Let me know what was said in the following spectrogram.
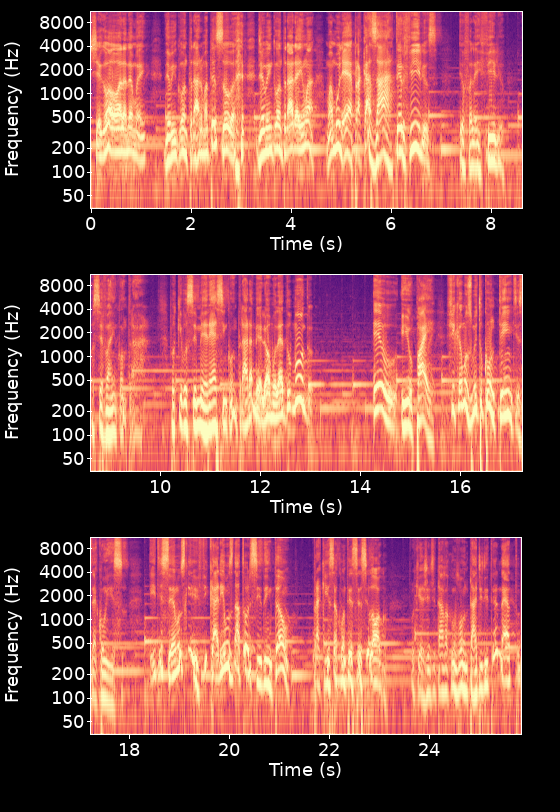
Chegou a hora, né, mãe? De eu encontrar uma pessoa, de eu encontrar aí uma, uma mulher para casar, ter filhos. Eu falei, filho, você vai encontrar, porque você merece encontrar a melhor mulher do mundo. Eu e o pai ficamos muito contentes né, com isso e dissemos que ficaríamos na torcida então para que isso acontecesse logo, porque a gente estava com vontade de ter neto.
